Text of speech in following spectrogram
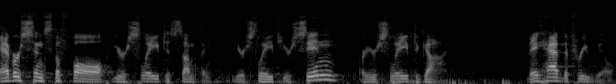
ever since the fall, you're a slave to something. You're a slave to your sin or you're a slave to God. They had the free will.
